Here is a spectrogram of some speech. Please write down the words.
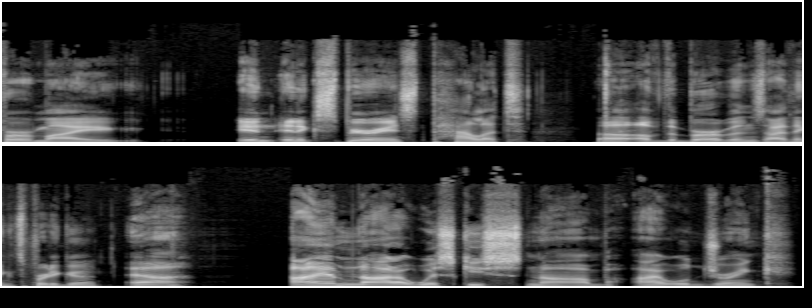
for my in, inexperienced palate uh, of the bourbons. I think it's pretty good. Yeah. I am not a whiskey snob. I will drink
